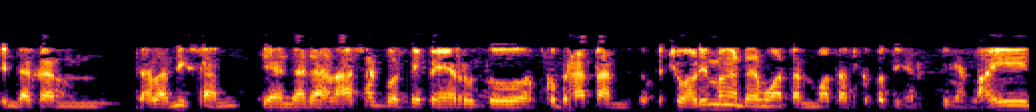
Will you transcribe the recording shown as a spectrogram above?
tindakan Dahlan Nixon, ya nggak ada alasan buat DPR untuk keberatan gitu. Kecuali ada muatan-muatan kepentingan-kepentingan lain.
